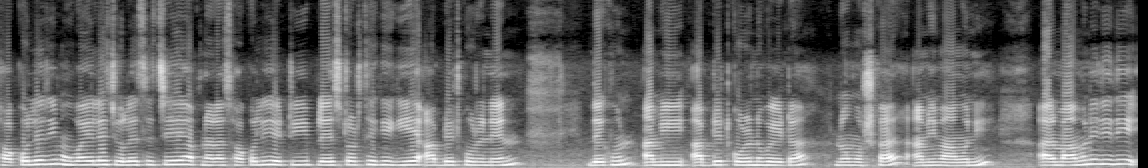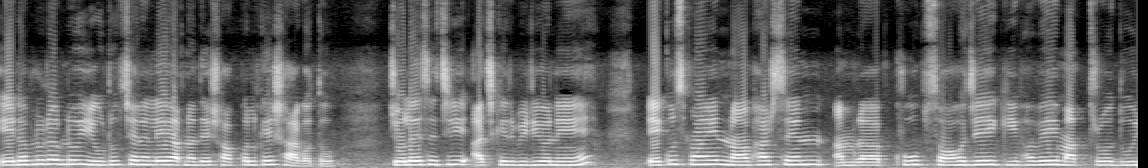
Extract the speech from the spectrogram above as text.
সকলেরই মোবাইলে চলে এসেছে। আপনারা সকলেই এটি প্লে স্টোর থেকে গিয়ে আপডেট করে নেন। দেখুন, আমি আপডেট করে নেব এটা। নমস্কার, আমি মামনি। আর মামনি দিদি এডাব্লিউডাব্লিউ ইউটিউব চ্যানেলে আপনাদের সকলকে স্বাগত। চলে এসেছি আজকের ভিডিও নিয়ে। একুশ পয়েন্ট ন ভার্সেন আমরা খুব সহজেই কীভাবে মাত্র দুই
